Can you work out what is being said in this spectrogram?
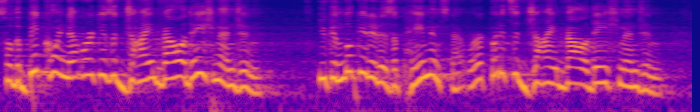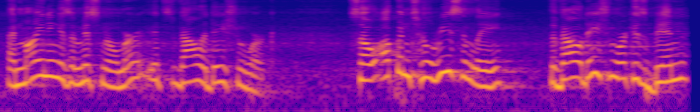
So the Bitcoin network is a giant validation engine. You can look at it as a payments network, but it's a giant validation engine. And mining is a misnomer, it's validation work. So, up until recently, the validation work has been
